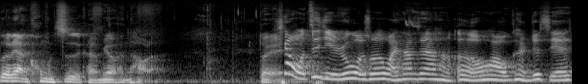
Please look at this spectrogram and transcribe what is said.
热量控制可能没有很好了。对，像我自己，如果说晚上真的很饿的话，我可能就直接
